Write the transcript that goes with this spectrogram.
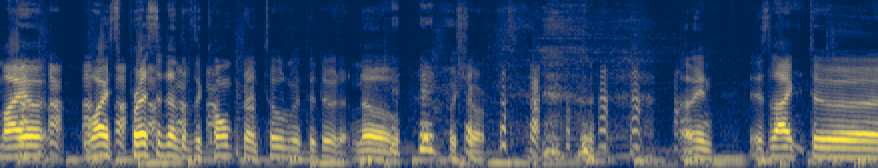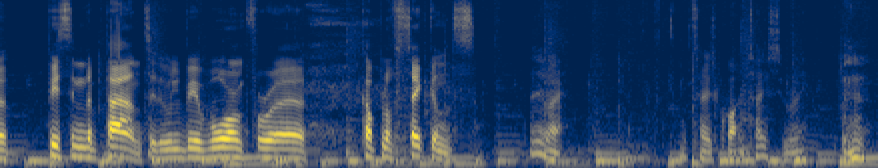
my uh, vice president of the company told me to do that. No, for sure. I mean, it's like to uh, piss in the pants. It will be warm for a couple of seconds. Anyway, it tastes quite tasty, really.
